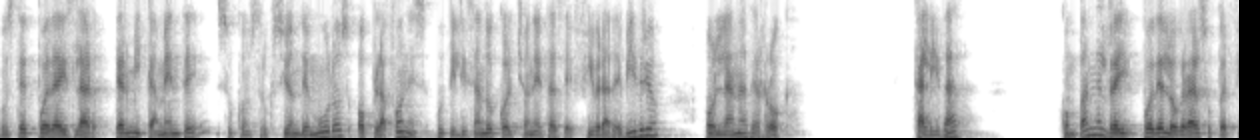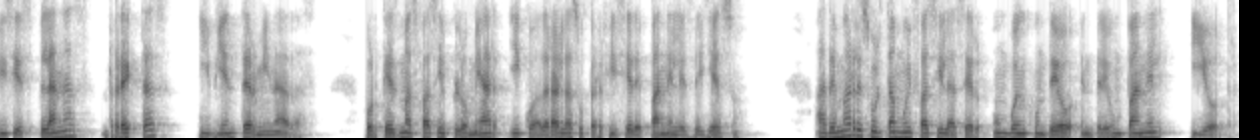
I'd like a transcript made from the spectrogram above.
usted puede aislar térmicamente su construcción de muros o plafones utilizando colchonetas de fibra de vidrio o lana de roca. Calidad. Con Panel Rey puede lograr superficies planas, rectas y bien terminadas, porque es más fácil plomear y cuadrar la superficie de paneles de yeso. Además resulta muy fácil hacer un buen junteo entre un panel y otro.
